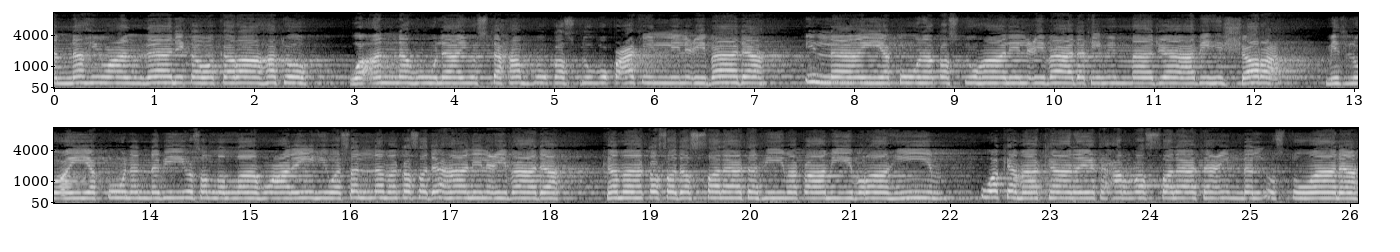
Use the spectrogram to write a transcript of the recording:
النهي عن ذلك وكراهته وأنه لا يستحب قصد بقعة للعبادة إلا أن يكون قصدها للعبادة مما جاء به الشرع مثل أن يكون النبي صلى الله عليه وسلم قصدها للعبادة كما قصد الصلاة في مقام إبراهيم وكما كان يتحرى الصلاة عند الأسطوانة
